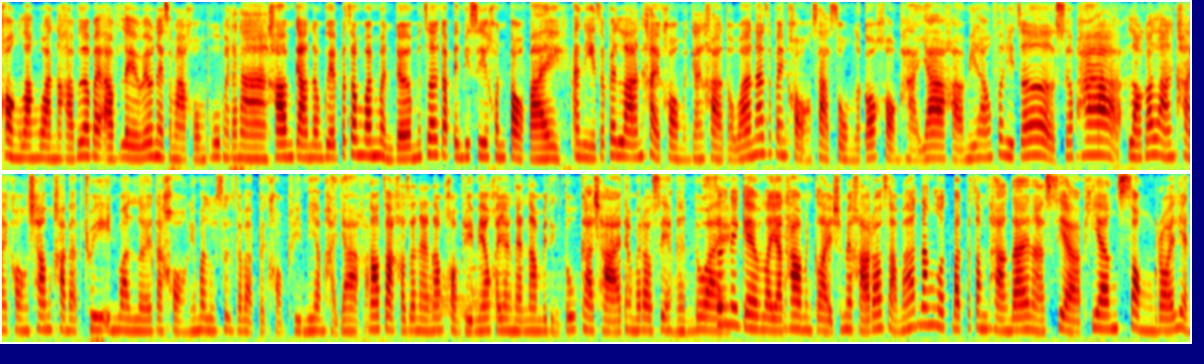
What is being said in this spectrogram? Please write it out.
ของรางวัลนะคะ เพื่อไปอัพเลเวลในสมาคมผู้พัฒนาข้ามการทำเควสประจำวันเหมือนเดิมมาเจอกับ NPC คนต่อไป อันนี้จะเป็นร้านขายของเหมือนกันค่ะ แต่ว่าน่าจะเป็นของสะสมแล้วก็ของหายากค่ะ มีทั้งเฟอร์นิเจอร์เสื้อผ้า แล้วก็ร้านขายของชำค่ะแบบ 3 in 1 เลย แต่ของนี่มันรู้สึกจะแบบเป็นของพรีเมียมหายากอะนอกจากเขาจะแนะนำของพรีเมียมเขายังแนะนำไปถึงตู้กาชาให้ทำให้เราเสียเงินด้วยซึ่งในเกมระยะทางมันไกลใช่ไหมคะ เราสามารถนั่งรถบัสประจำทางได้นะ เสียเพียง 200 เหรียญ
